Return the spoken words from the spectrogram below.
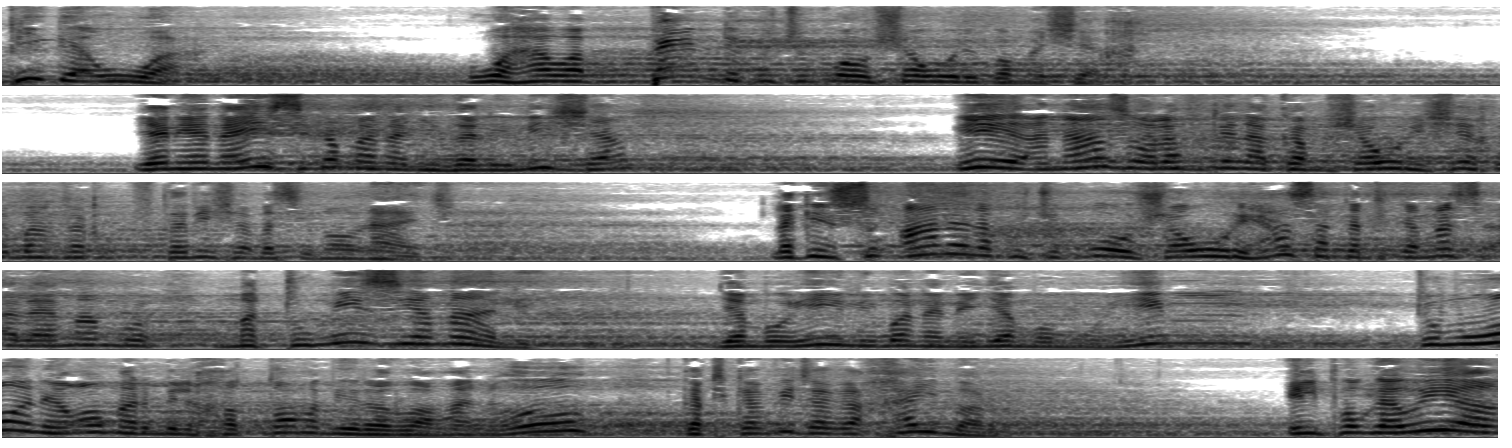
Piga ua. Huwa hawapendi kuchukua ushauri kwa mashekhe yani anahisi kama anajidhalilisha. Yeye anazo alafu tena akamshauri shekhe bwana kufutarisha basi unaonaje? Lakini suala la kuchukua ushauri hasa katika masala ya mambo matumizi ya mali jambo hili bwana ni jambo muhimu. Tumuone Omar bin Khattab radhiallahu anhu katika vita vya Khaybar ilipogawia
